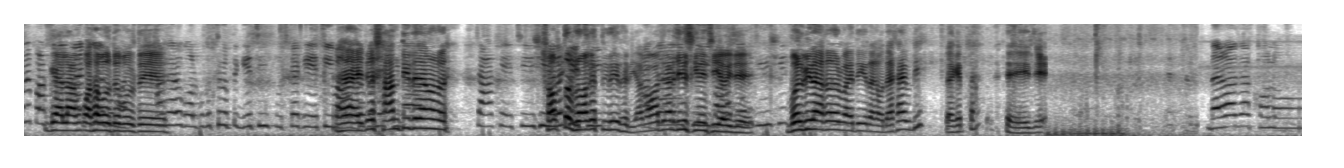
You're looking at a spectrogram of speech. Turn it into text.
মানে গেলাম, কথা বলতে বলতে। গল্প করতে করতে গেছি ফুচকা খেয়েছি হ্যাঁ একটু শান্তিতে চা খেয়েছি সব তো ব্লগে তুলেই ধরি। আর জন্য একটা জিনিস কিনেছি ওই যে। বলবি না এখন বাড়ি থেকে দেখাবো। দেখা এমনি প্যাকেটটা। এই যে। দরওয়াজা খোলো।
